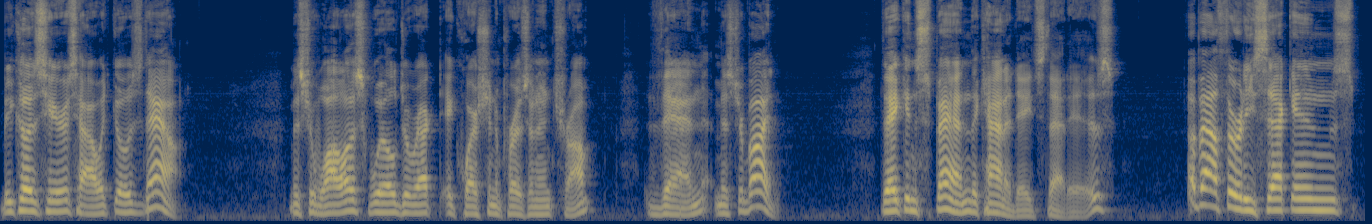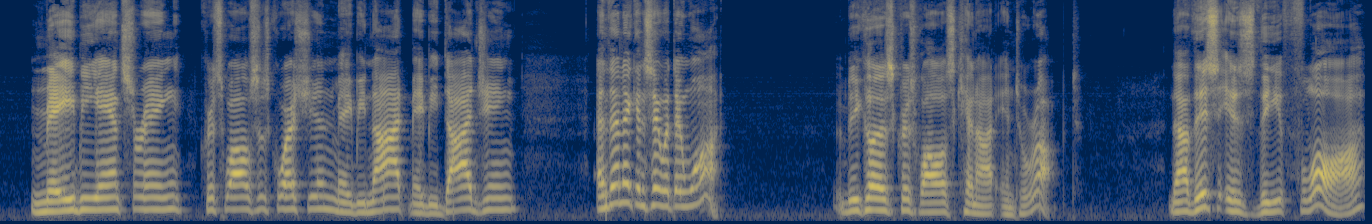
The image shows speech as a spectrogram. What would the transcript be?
Because here's how it goes down Mr. Wallace will direct a question to President Trump, then Mr. Biden. They can spend, the candidates that is, about 30 seconds, maybe answering Chris Wallace's question, maybe not, maybe dodging, and then they can say what they want because Chris Wallace cannot interrupt. Now, this is the flaw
